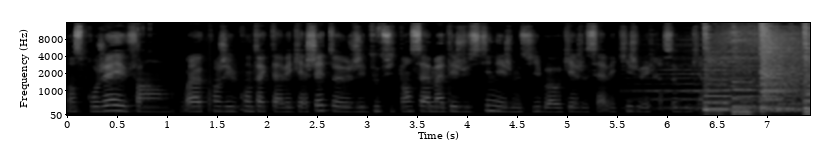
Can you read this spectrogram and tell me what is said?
dans ce projet. Enfin, voilà, quand j'ai eu contact avec Hachette, j'ai tout de suite pensé à Mathé Justine et je me suis dit, bah, ok, je sais avec qui je vais écrire ce bouquin.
